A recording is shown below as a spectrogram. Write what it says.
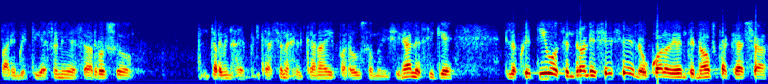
para investigación y desarrollo en términos de aplicaciones del cannabis para uso medicinal. Así que el objetivo central es ese, lo cual obviamente no obsta que haya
